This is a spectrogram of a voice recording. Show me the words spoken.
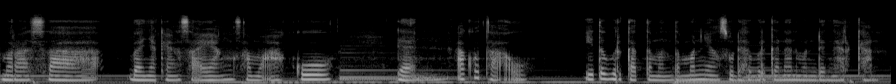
Merasa banyak yang sayang sama aku, dan aku tahu itu berkat teman-teman yang sudah berkenan mendengarkan.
